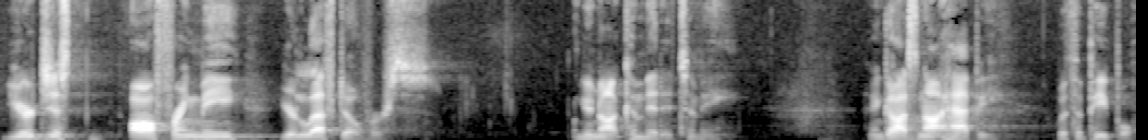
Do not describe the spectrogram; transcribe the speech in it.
You're just offering me your leftovers. You're not committed to me. And God's not happy with the people.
